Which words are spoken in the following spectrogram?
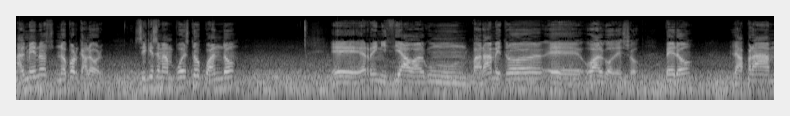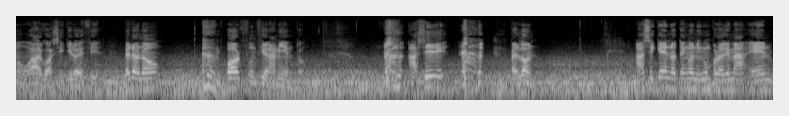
Al menos no por calor. Sí que se me han puesto cuando eh, he reiniciado algún parámetro eh, o algo de eso. Pero la PRAM o algo así quiero decir. Pero no por funcionamiento. así, perdón. Así que no tengo ningún problema en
